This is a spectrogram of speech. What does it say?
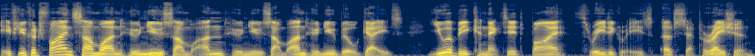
if you could find someone who knew someone who knew someone who knew Bill Gates, you would be connected by three degrees of separation.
